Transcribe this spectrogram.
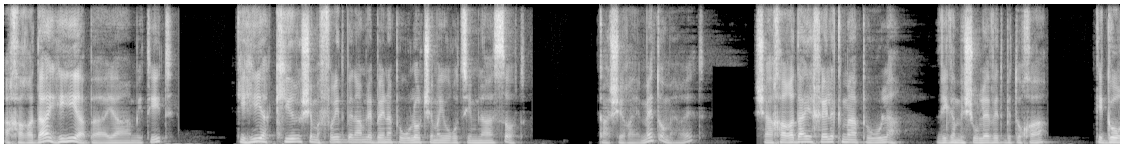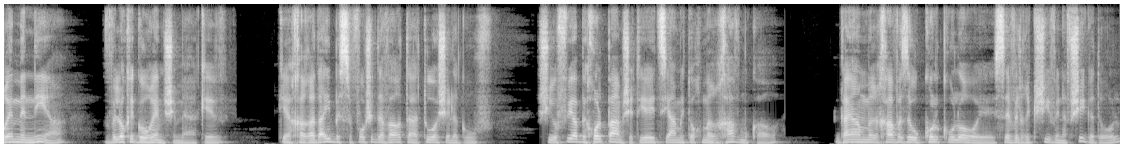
החרדה היא הבעיה האמיתית, כי היא הקיר שמפריד בינם לבין הפעולות שהם היו רוצים לעשות. כאשר האמת אומרת שהחרדה היא חלק מהפעולה, והיא גם משולבת בתוכה כגורם מניע ולא כגורם שמעכב, כי החרדה היא בסופו של דבר תעתוע של הגוף, שיופיע בכל פעם שתהיה יציאה מתוך מרחב מוכר, גם אם המרחב הזה הוא כל כולו אה, סבל רגשי ונפשי גדול,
